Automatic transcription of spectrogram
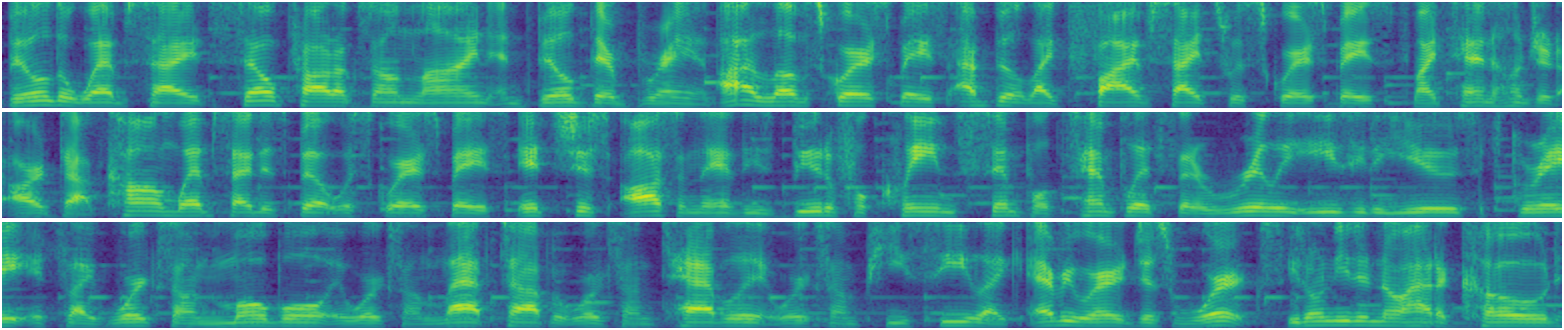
build a website, sell products online, and build their brand. I love Squarespace. I've built like five sites with Squarespace. My tenhundredart.com website website is built with Squarespace. It's just awesome. They have these beautiful, clean, simple templates that are really easy to use. It's great. It's like works on mobile, it works on laptop, it works on tablet, it works on PC, like everywhere. It just works. You don't need to know how to code.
